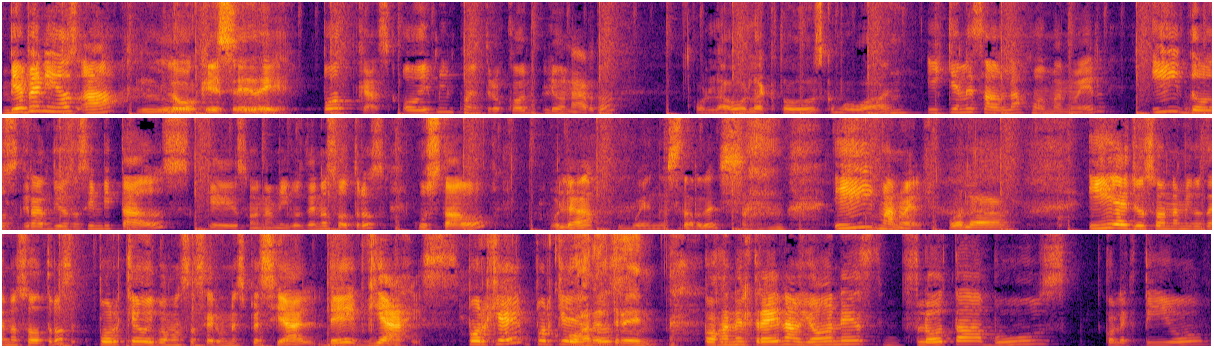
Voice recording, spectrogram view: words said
Bienvenidos a Lo que se dé. Podcast. Hoy me encuentro con Leonardo Hola, hola a todos, ¿cómo van? y quien les habla, Juan Manuel, y dos grandiosos invitados que son amigos de nosotros, Gustavo Hola, buenas tardes. y Manuel. Hola. Y ellos son amigos de nosotros porque hoy vamos a hacer un especial de viajes. ¿Por qué? Porque Cojan el tren. Cojan el tren, aviones, flota, bus, colectivo,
